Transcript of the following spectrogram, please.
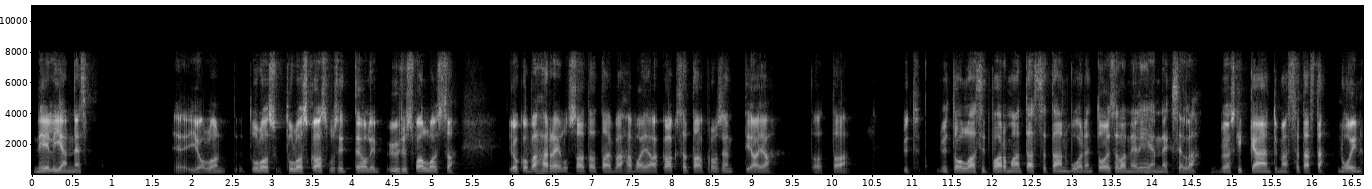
neljännes, jolloin tulos, tuloskasvu sitten oli Yhdysvalloissa joko vähän reilu 100 tai vähän vajaa 200 prosenttia ja tota, nyt, nyt ollaan sitten varmaan tässä tämän vuoden toisella neljänneksellä myöskin kääntymässä tästä noin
